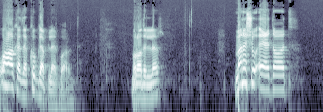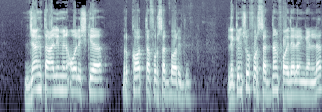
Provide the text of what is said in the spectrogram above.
Va hokazo ko'p gaplar bor. Birodarlar, mana shu e'dod jang ta'limini olishga bir katta fursat bor edi. Lekin shu fursatdan foydalanganlar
